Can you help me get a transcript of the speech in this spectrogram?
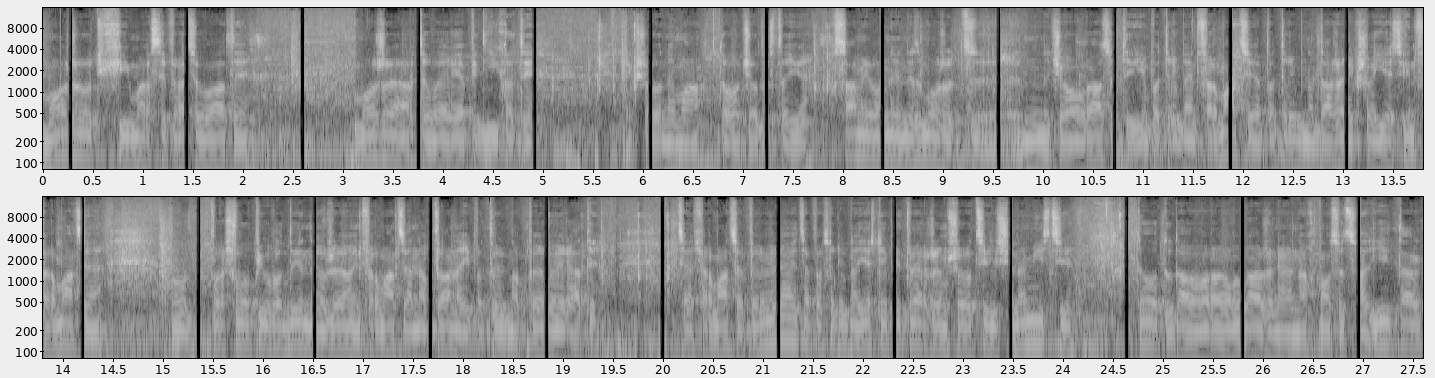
Можуть хімарси працювати, може артилерія під'їхати, якщо нема того, що достає. Самі вони не зможуть е, нічого вразити, їм потрібна інформація, потрібно, навіть якщо є інформація, ну, пройшло півгодини, вже інформація не актуальна і потрібно перевіряти. Ця інформація перевіряється потрібно. Якщо підтверджуємо, що ціль ще на місці, то туди враження наноситься. І так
